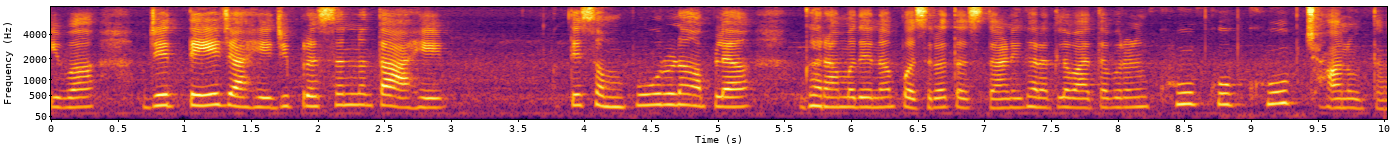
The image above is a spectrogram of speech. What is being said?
किंवा जे तेज आहे जी प्रसन्नता आहे ते संपूर्ण आपल्या घरामध्ये ना पसरत असतं आणि घरातलं वातावरण खूप खूप खूप छान होतं.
